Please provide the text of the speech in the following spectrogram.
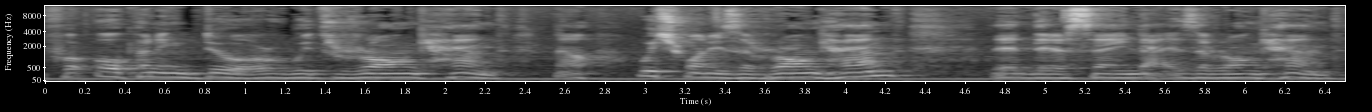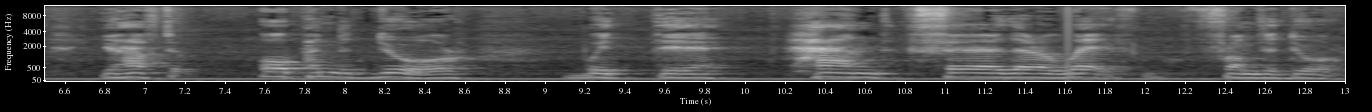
for opening door with wrong hand. Now which one is a wrong hand? Then they're saying that is a wrong hand. You have to open the door with the hand further away from the door.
